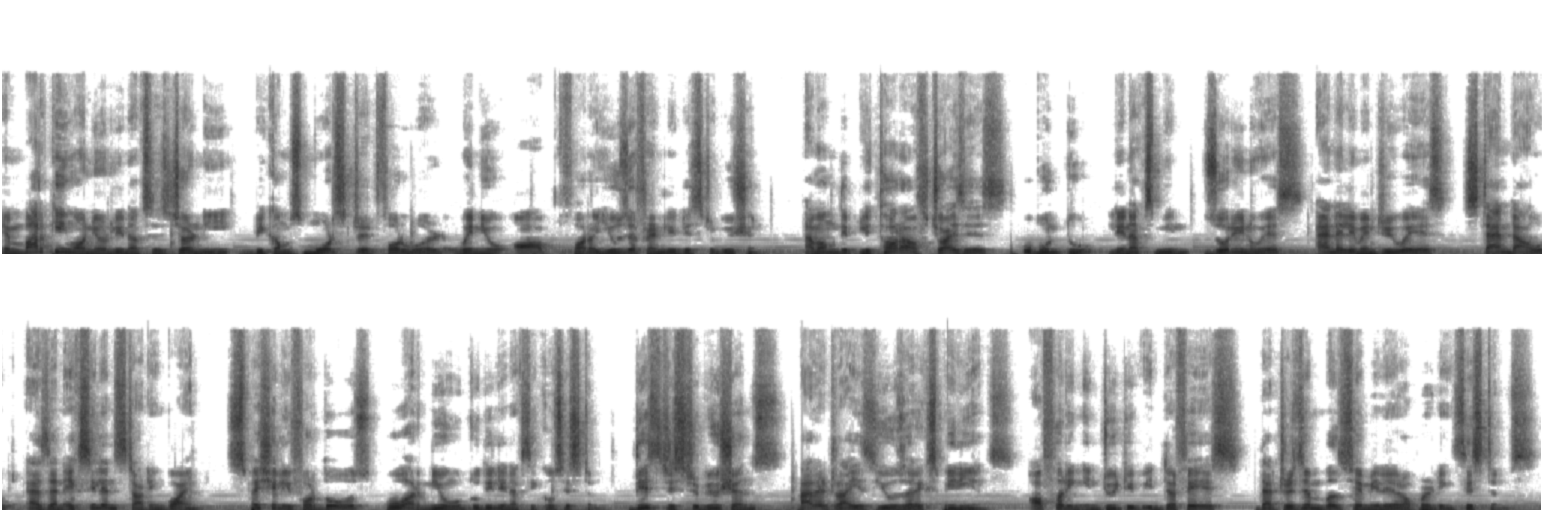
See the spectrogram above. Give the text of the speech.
Embarking on your Linux's journey becomes more straightforward when you opt for a user-friendly distribution. Among the plethora of choices, Ubuntu, Linux Mint, Zorin OS, and Elementary OS stand out as an excellent starting point, especially for those who are new to the Linux ecosystem. These distributions prioritize user experience, offering intuitive interface that resembles familiar operating systems.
